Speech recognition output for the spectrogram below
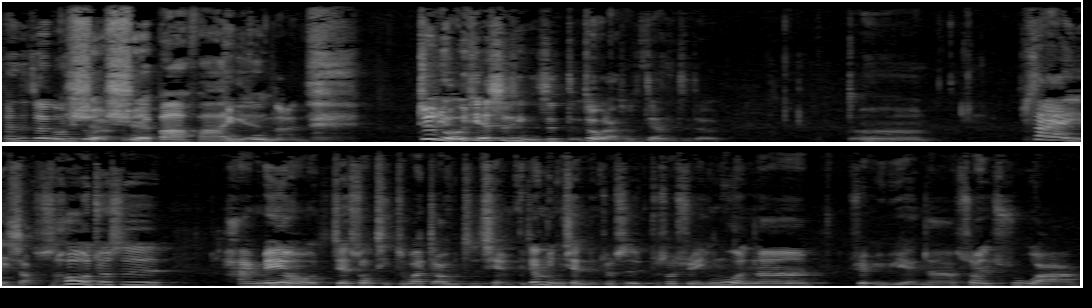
但是这个东西对我来说学霸发并不言，难，就有一些事情是对我来说是这样子的。嗯，在小时候就是还没有接受体制外教育之前，比较明显的就是，比如说学英文啊、学语言啊、算术啊、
